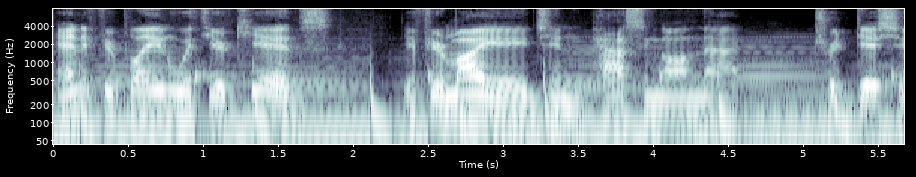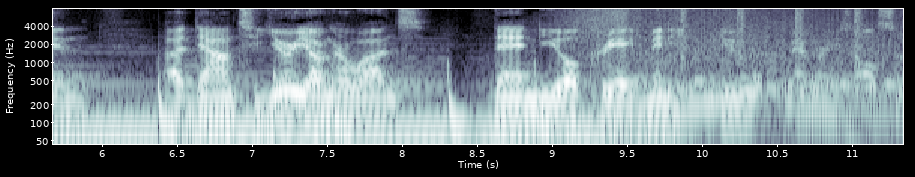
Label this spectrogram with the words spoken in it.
And if you're playing with your kids, if you're my age and passing on that tradition uh, down to your younger ones, then you'll create many new memories also.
